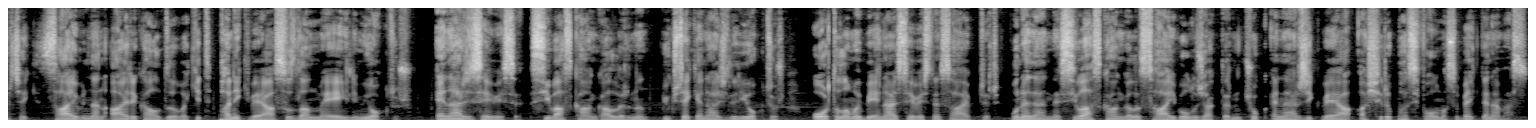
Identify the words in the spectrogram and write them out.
gerçek. Sahibinden ayrı kaldığı vakit panik veya sızlanmaya eğilimi yoktur. Enerji seviyesi. Sivas kangallarının yüksek enerjileri yoktur. Ortalama bir enerji seviyesine sahiptir. Bu nedenle Sivas kangalı sahibi olacakların çok enerjik veya aşırı pasif olması beklenemez.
